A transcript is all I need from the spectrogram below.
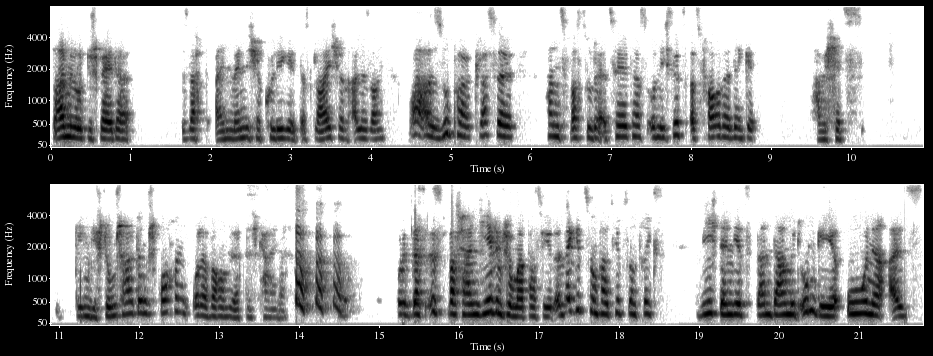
Drei Minuten später sagt ein männlicher Kollege das Gleiche und alle sagen, wow, super, klasse, Hans, was du da erzählt hast. Und ich sitze als Frau da und denke, habe ich jetzt gegen die Stummschaltung gesprochen oder warum hört mich keiner? Und das ist wahrscheinlich jedem schon mal passiert. Und da gibt es so ein paar Tipps und Tricks, wie ich denn jetzt dann damit umgehe, ohne als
